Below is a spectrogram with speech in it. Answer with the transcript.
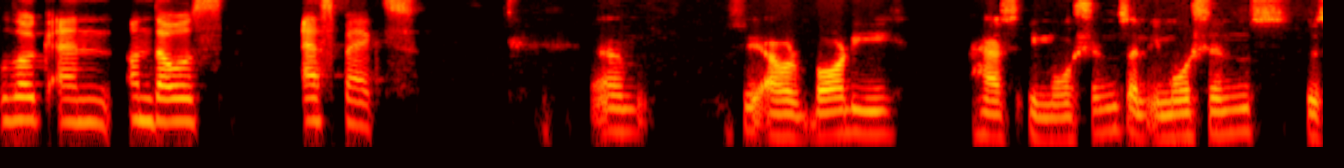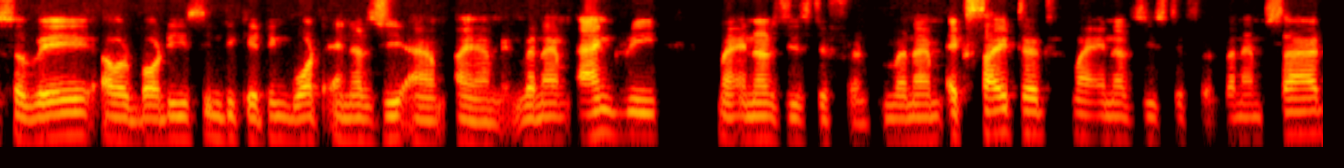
look and on those aspects? Um, see our body has emotions and emotions is a way our body is indicating what energy I am, I am in. When i'm angry my energy is different. When i'm excited my energy is different. When i'm sad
